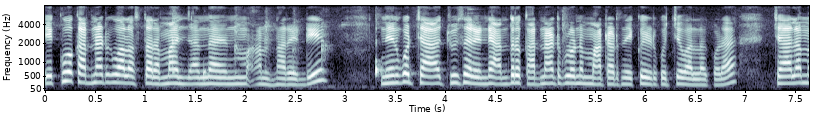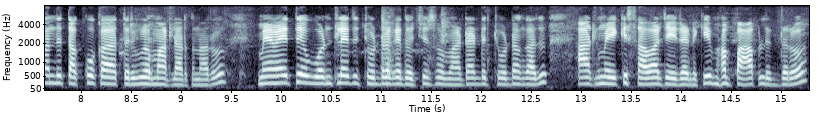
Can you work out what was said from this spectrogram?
ఎక్కువ కర్ణాటక వాళ్ళు వస్తారమ్మా అని అంటున్నారండి. నేను కూడా చా చూసారండి అందరూ కర్ణాటకలోనే మాట్లాడుతున్నారు ఎక్కువ ఇక్కడికి వచ్చే వాళ్ళకి కూడా. చాలామంది తక్కువ తెలుగులో మాట్లాడుతున్నారు. మేమైతే ఒంట్లో అయితే చూడడానికి అయితే వచ్చేసాం అన్నమాట. అంటే చూడడం కాదు వాటి మీద ఎక్కి సవాల్ చేయడానికి మా పాపలు ఇద్దరు.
